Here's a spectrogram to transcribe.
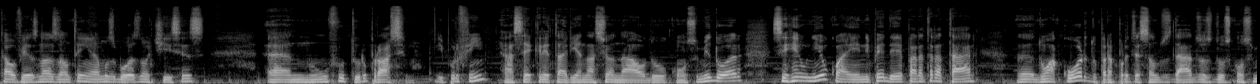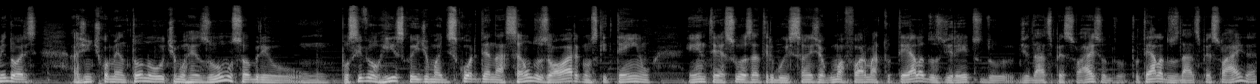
talvez nós não tenhamos boas notícias uh, num futuro próximo. E por fim, a Secretaria Nacional do Consumidor se reuniu com a NPD para tratar de um acordo para a proteção dos dados dos consumidores. A gente comentou no último resumo sobre um possível risco aí de uma descoordenação dos órgãos que tenham entre as suas atribuições de alguma forma a tutela dos direitos do, de dados pessoais, ou do, tutela dos dados pessoais, né?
